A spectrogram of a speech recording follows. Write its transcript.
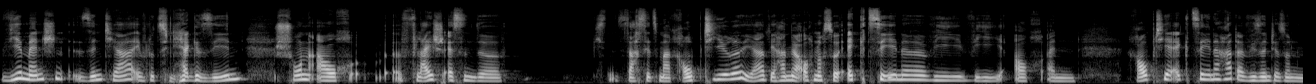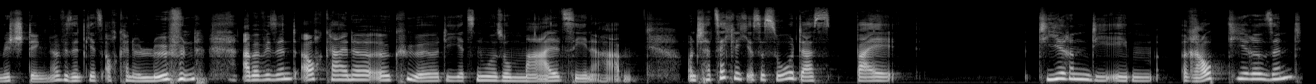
Wir Menschen sind ja evolutionär gesehen schon auch äh, fleischessende ich sag's jetzt mal Raubtiere, ja, wir haben ja auch noch so Eckzähne, wie, wie auch ein Raubtier-Eckzähne hat, aber wir sind ja so ein Mischding. Ne? Wir sind jetzt auch keine Löwen, aber wir sind auch keine äh, Kühe, die jetzt nur so Mahlzähne haben. Und tatsächlich ist es so, dass bei Tieren, die eben Raubtiere sind,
